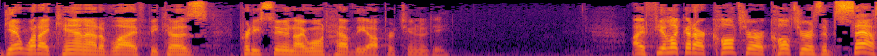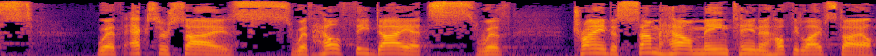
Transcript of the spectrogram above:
Get what I can out of life because pretty soon I won't have the opportunity. If you look at our culture, our culture is obsessed with exercise, with healthy diets, with trying to somehow maintain a healthy lifestyle.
